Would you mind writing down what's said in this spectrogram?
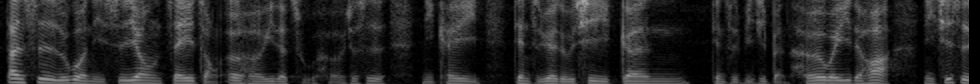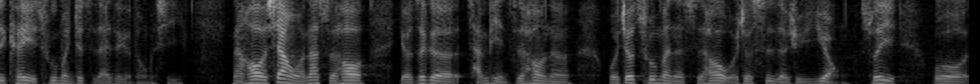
但是如果你是用这一种二合一的组合，就是你可以电子阅读器跟电子笔记本合二为一的话，你其实可以出门就只带这个东西。然后像我那时候有这个产品之后呢，我就出门的时候我就试着去用，所以我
